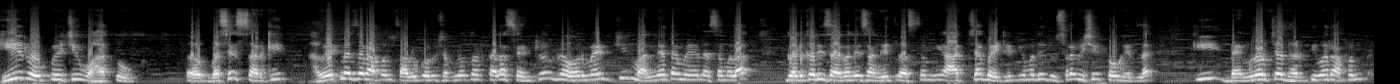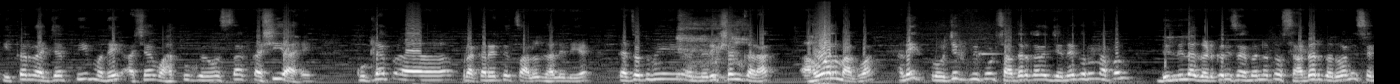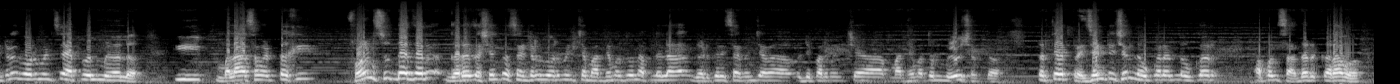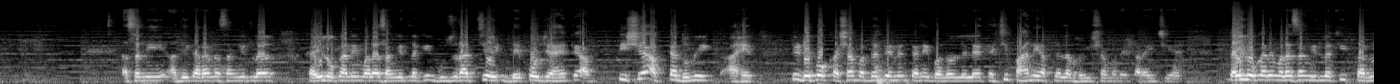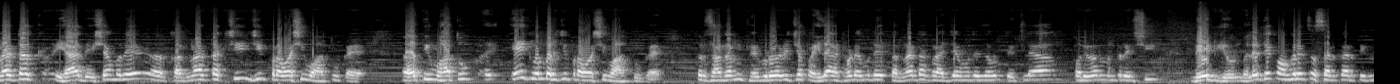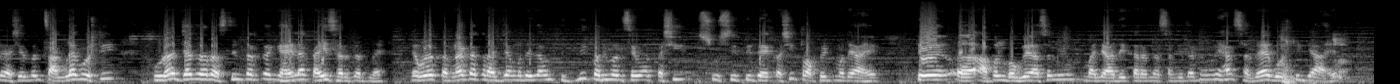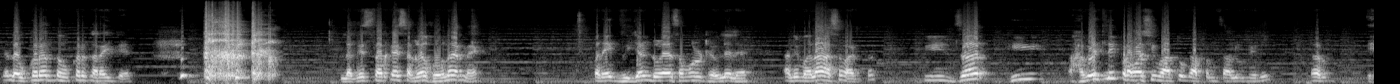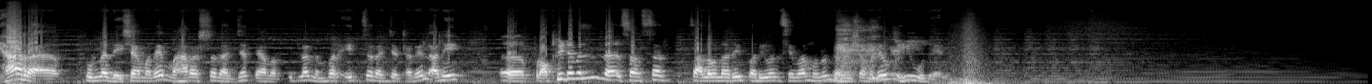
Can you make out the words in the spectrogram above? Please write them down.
ही रोपवेची वाहतूक बसेससारखी हवेतनं जर आपण चालू करू शकलो तर त्याला सेंट्रल गव्हर्नमेंटची मान्यता मिळेल असं मला गडकरी साहेबांनी सांगितलं असतं. मी आजच्या बैठकीमध्ये दुसरा विषय तो घेतला की बँगलोरच्या धर्तीवर आपण इतर राज्यातली मध्ये अशा वाहतूक व्यवस्था कशी आहे? कुठल्या प्रकारे ते चालू झालेली आहे? त्याचं तुम्ही निरीक्षण करा अहवाल मागवा आणि एक प्रोजेक्ट रिपोर्ट सादर करा जेणेकरून आपण दिल्लीला गडकरी साहेबांना तो सादर करू आणि सेंट्रल गव्हर्नमेंटचं अप्रुव्हल मिळालं की मला असं वाटतं की फंड सुद्धा जर गरज असेल तर सेंट्रल गव्हर्नमेंटच्या माध्यमातून आपल्याला गडकरी साहेबांच्या डिपार्टमेंटच्या माध्यमातून मिळू शकतं. तर ते प्रेझेंटेशन लवकरात लवकर आपण सादर करावं. असं मी अधिकाऱ्यांना सांगितलं. काही लोकांनी मला सांगितलं की गुजरातचे डेपो जे आहे ते अतिशय अत्याधुनिक आहेत. ते डेपो कशा पद्धतीने त्यांनी बनवलेले आहे त्याची पाहणी आपल्याला भविष्यामध्ये करायची आहे. काही लोकांनी मला सांगितलं की कर्नाटक ह्या देशामध्ये कर्नाटकची जी प्रवासी वाहतूक आहे ती वाहतूक एक नंबरची प्रवासी वाहतूक आहे. तर साधारण फेब्रुवारीच्या पहिल्या आठवड्यामध्ये कर्नाटक राज्यामध्ये जाऊन तिथल्या परिवहन मंत्र्यांशी भेट घेऊन भले ते काँग्रेसचं सरकार तिकडे असेल पण चांगल्या गोष्टी पुण्यात जर असतील तर ते घ्यायला काहीच हरकत नाही. त्यामुळे कर्नाटक राज्यामध्ये जाऊन तिथली परिवहन सेवा कशी सुस्थितीत आहे कशी प्रॉफिटमध्ये आहे ते आपण बघूया असं मी माझ्या अधिकाऱ्यांना सांगितलं. त्यामुळे ह्या सगळ्या गोष्टी ज्या आहेत त्या लवकरात लवकर करायच्या आहेत. लगेच तर काही सगळं होणार नाही पण एक विजन डोळ्यासमोर ठेवलेलं आहे. आणि मला असं वाटतं की जर ही हवेतली प्रवासी वाहतूक आपण चालू केली तर ह्या रा- पूर्ण देशामध्ये महाराष्ट्र राज्य त्या बाबतीतला नंबर एकचं राज्य ठरेल. आणि प्रॉफिटेबल संस्था चालवणारी परिवहन सेवा म्हणून भविष्यामध्ये ही उडेल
